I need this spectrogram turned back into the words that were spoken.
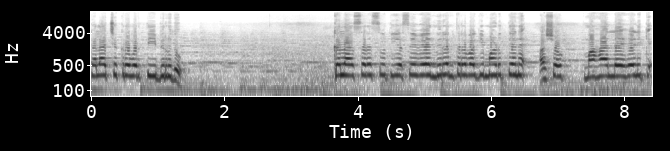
ಕಲಾ ಚಕ್ರವರ್ತಿ ಬಿರುದು. ಕಲಾ ಸರಸ್ವತಿಯ ಸೇವೆ ನಿರಂತರವಾಗಿ ಮಾಡುತ್ತೇನೆ, ಅಶೋಕ್ ಮಹಾಲೆ ಹೇಳಿಕೆ.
